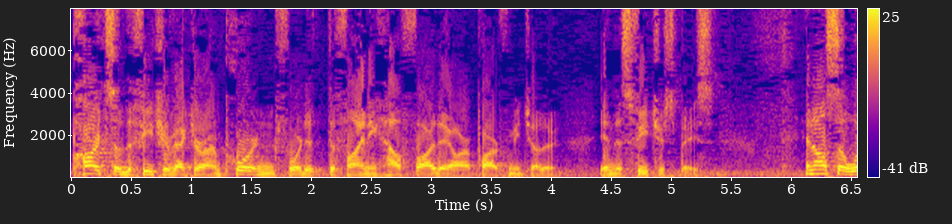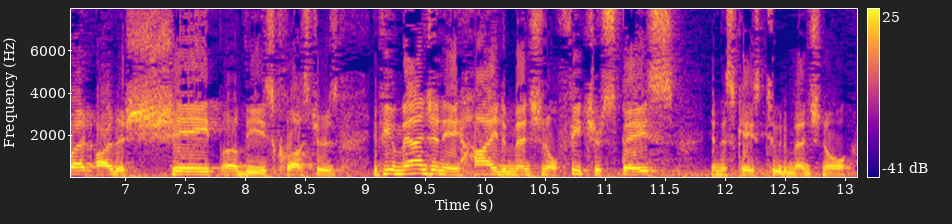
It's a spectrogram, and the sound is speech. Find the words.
parts of the feature vector are important for de defining how far they are apart from each other in this feature space. And also, what are the shape of these clusters? If you imagine a high dimensional feature space, in this case two dimensional,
